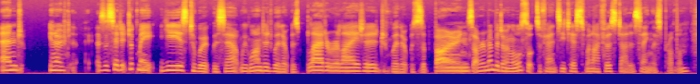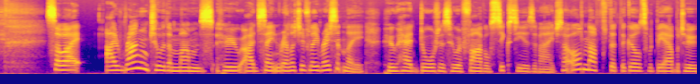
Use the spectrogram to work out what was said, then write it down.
And you know, as I said, it took me years to work this out. We wondered whether it was bladder related, whether it was the bones. I remember doing all sorts of fancy tests when I first started seeing this problem. So I I rung two of the mums who I'd seen relatively recently who had daughters who were five or six years of age, so old enough that the girls would be able to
